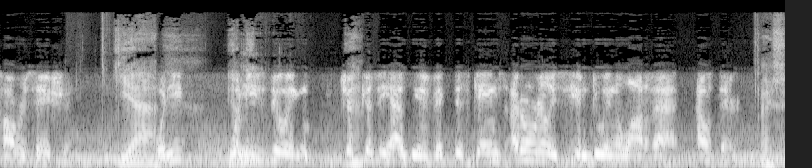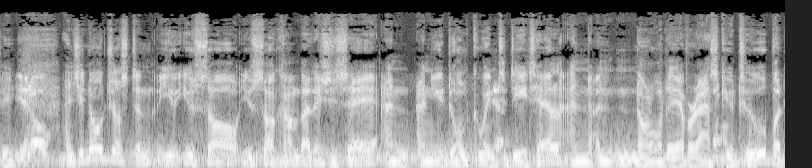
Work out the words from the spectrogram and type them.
conversation. Yeah. What he I what mean- he's doing, just Yeah. because he has the Invictus games, I don't really see him doing a lot of that out there. I see. You know? and you know, Justin, you, you saw you saw combat as you say, and, and you don't go into Yeah. detail, and, and nor would I ever ask you to. But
